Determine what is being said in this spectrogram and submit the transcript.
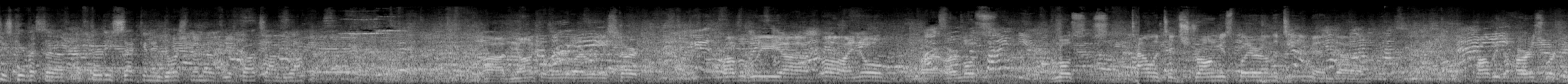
Just give us a, a 30 second endorsement of your thoughts on Bianca? Uh, Bianca, where do I really start? Probably, uh, well, I know our, our most our most talented, strongest player on the team, and uh, probably the hardest working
